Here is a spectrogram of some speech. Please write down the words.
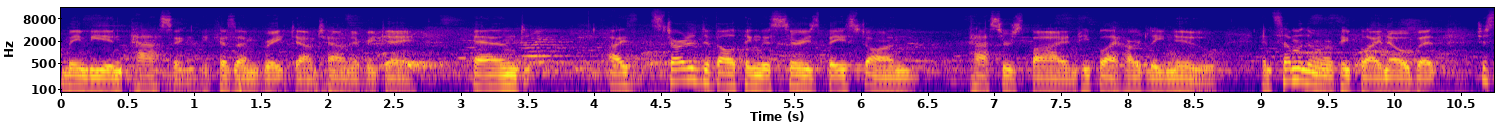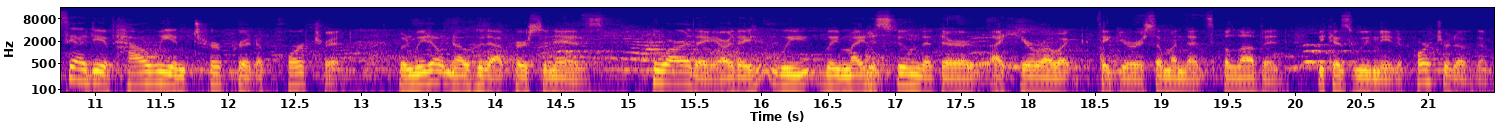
maybe in passing because I'm great downtown every day. And I started developing this series based on passersby and people I hardly knew. And some of them are people I know, but just the idea of how we interpret a portrait when we don't know who that person is. Who are they? Are they? We, we might assume that they're a heroic figure or someone that's beloved because we made a portrait of them.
